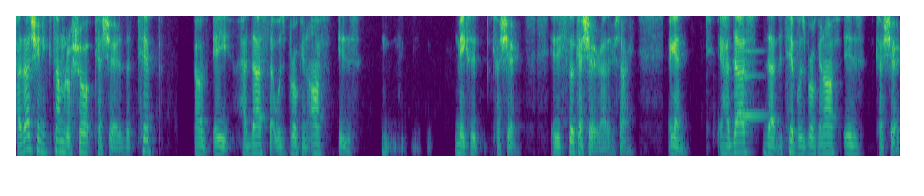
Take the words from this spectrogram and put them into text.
Hadash niktam rosho kasher. The tip of a hadas that was broken off is makes it kasher. It is still kasher, rather. Sorry. Again, a hadas that the tip was broken off is kasher.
